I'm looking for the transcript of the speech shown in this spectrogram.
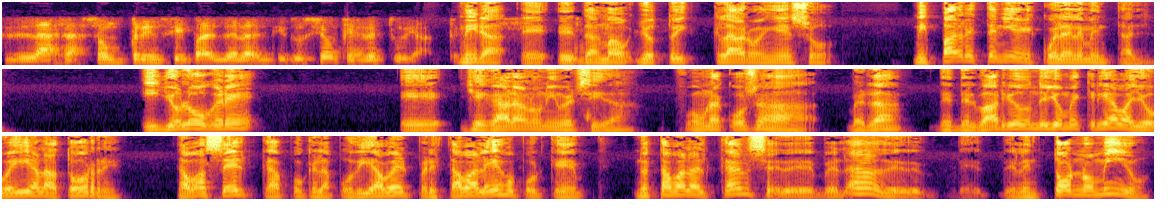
la razón principal de la institución, que es el estudiante. Mira, eh, eh Dalmao, yo estoy claro en eso. Mis padres tenían escuela elemental y yo logré eh, llegar a la universidad. Fue una cosa, ¿verdad? Desde el barrio donde yo me criaba, yo veía la torre. Estaba cerca porque la podía ver, pero estaba lejos porque no estaba al alcance, de, ¿verdad? del entorno mío.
